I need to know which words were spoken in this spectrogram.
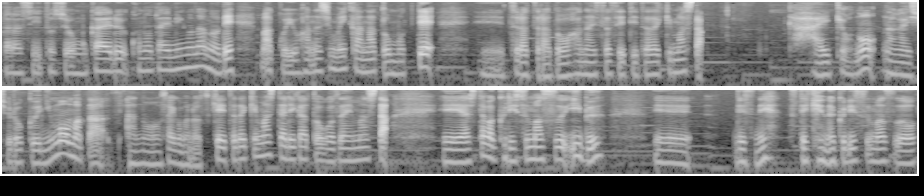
新しい年を迎えるこのタイミングなのでまあこういうお話もいいかなと思って、えー、つらつらとお話しさせていただきました。はい、今日の長い収録にもまたあの最後までお付き合いいただきましてありがとうございました。えー、明日はクリスマスイブ、えー、ですね。素敵なクリスマスを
